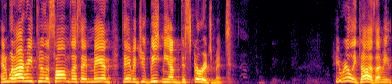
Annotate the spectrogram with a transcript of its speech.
And when I read through the Psalms, I say, Man, David, you beat me on discouragement. He really does. I mean,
